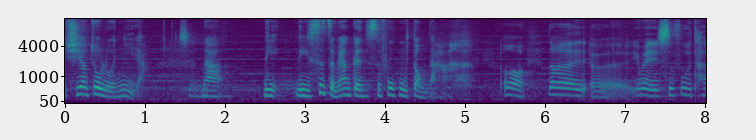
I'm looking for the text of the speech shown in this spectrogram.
需要坐轮椅啊。是。那你你是怎么样跟师傅互动的哈、啊？哦，那呃，因为师傅他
